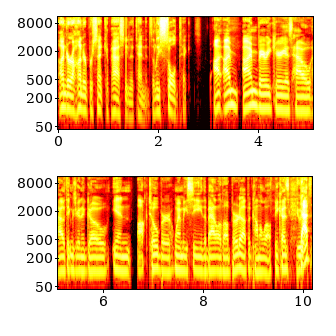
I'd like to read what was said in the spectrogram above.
under 100% capacity in attendance, at least sold tickets. I, I'm I'm very curious how how things are going to go in October when we see the Battle of Alberta up at Commonwealth because that's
